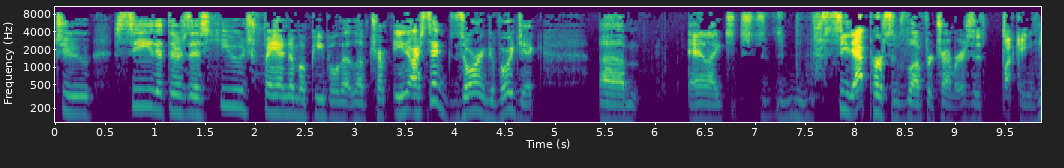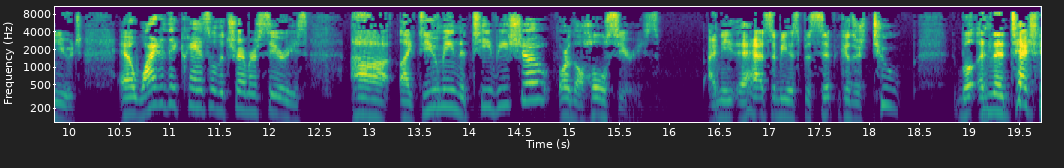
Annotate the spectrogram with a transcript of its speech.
to see that there's this huge fandom of people that love Tremor. You know, I said Zoran Gavojik. Um, and like see that person's love for Tremors is fucking huge. And why did they cancel the Tremors series? Uh, like, do you mean the TV show or the whole series? I need it has to be a specific because there's two. Well, and then text.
